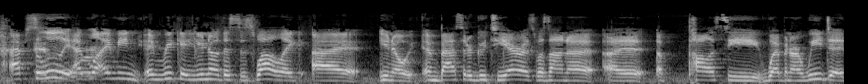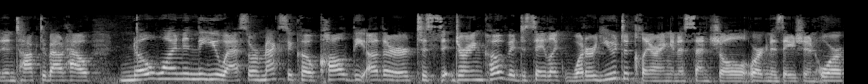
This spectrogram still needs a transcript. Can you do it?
Absolutely. I, well, I mean, Enrique, you know this as well. Like, uh, you know, Ambassador Gutierrez was on a, a, a, policy webinar we did and talked about how no one in the U.S. or Mexico called the other to during COVID to say like, what are you declaring an essential organization or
